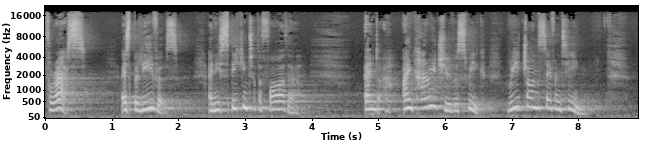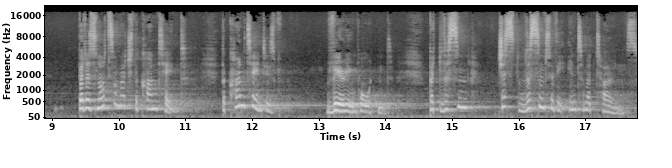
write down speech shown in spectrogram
for us as believers, and he's speaking to the Father. And I encourage you this week read John 17. But it's not so much the content. The content is very important. But listen, just listen to the intimate tones.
